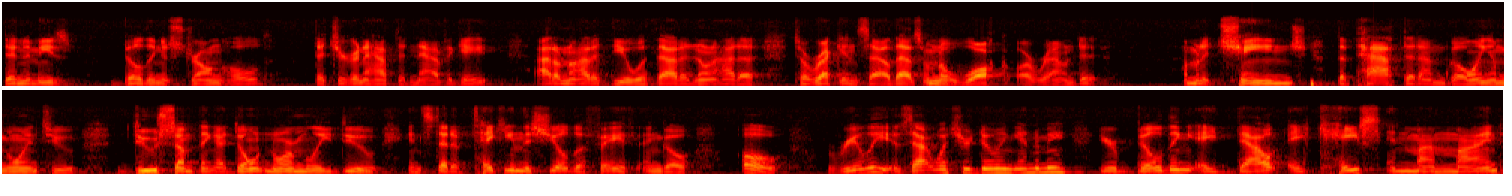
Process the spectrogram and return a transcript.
The enemy's building a stronghold that you're going to have to navigate. I don't know how to deal with that. I don't know how to, to reconcile that, so I'm going to walk around it. I'm going to change the path that I'm going. I'm going to do something I don't normally do instead of taking the shield of faith and go, Oh, really? Is that what you're doing, enemy? You're building a doubt, a case in my mind.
